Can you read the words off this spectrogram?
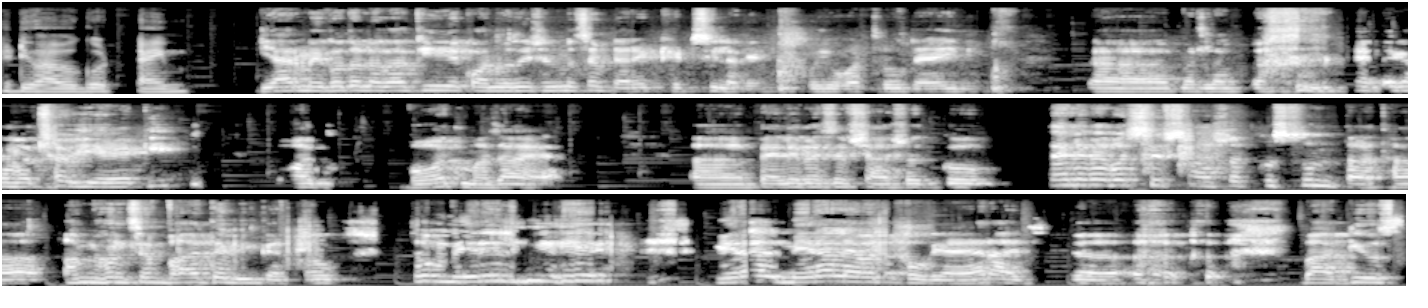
did you have a good time यार मेरे को तो लगा कि ये कॉन्वर्जेशन में सिर्फ़ डायरेक्ट हिट्स ही लगे। कोई ओवरथ्रो है ही नहीं। अह, मतलब कहने का मतलब ये है कि बहुत बहुत मज़ा आया। अह, पहले मैं सिर्फ़ शाश्वत को पहले मैं बस सिर्फ़ शाश्वत को सुनता था। अब मैं उनसे बातें भी करता हूँ। तो मेरे लिए मेरा मेरा लेवल अप हो गया यार आज। बाकी उस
